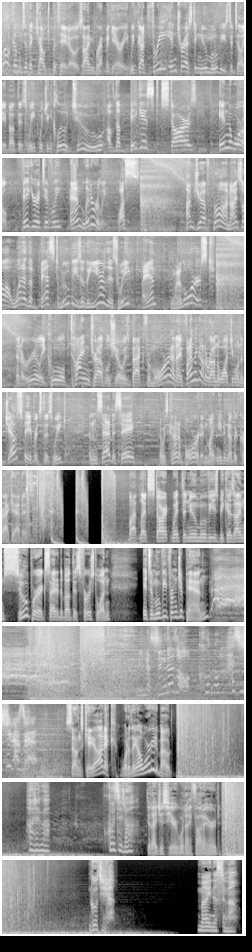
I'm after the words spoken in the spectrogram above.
Welcome to the Couch Potatoes. I'm Brett McGarry. We've got three interesting new movies to tell you about this week, which include two of the biggest stars in the world, figuratively and literally. Plus, I'm Jeff Braun. I saw one of the best movies of the year this week and one of the worst. and a really cool time travel show is back for more. And I finally got around to watching one of Jeff's favorites this week, and I'm sad to say I was kind of bored and might need another crack at it. But let's start with the new movies because I'm super excited about this first one. It's a movie from Japan. Sounds chaotic. What are they all worried about? Did I just hear what I thought I heard? Godzilla. Minus one.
